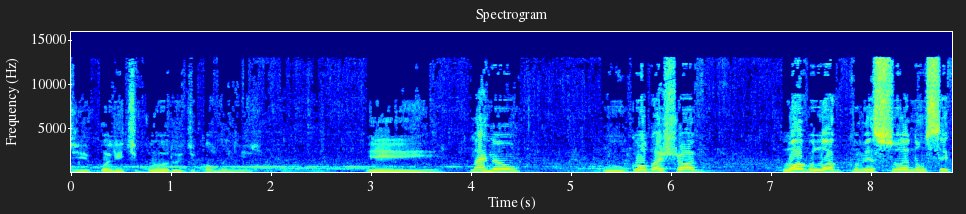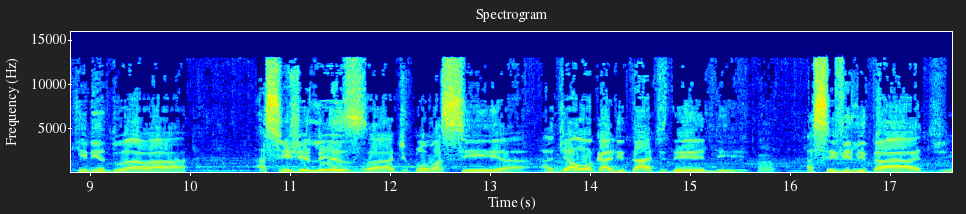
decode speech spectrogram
de politburo de comunismo. E mas não, o Gorbachev logo logo começou a não ser querido, a, a singeleza, a diplomacia, a dialogalidade dele, a civilidade,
